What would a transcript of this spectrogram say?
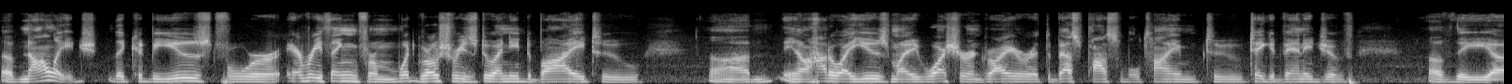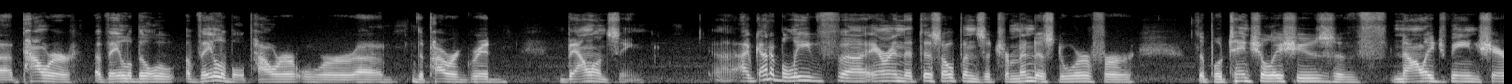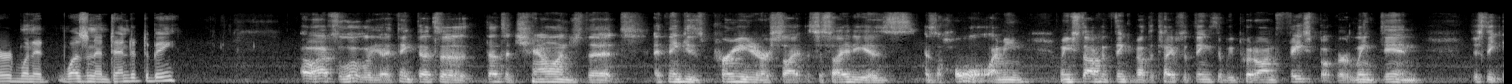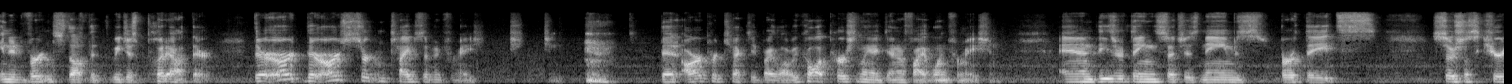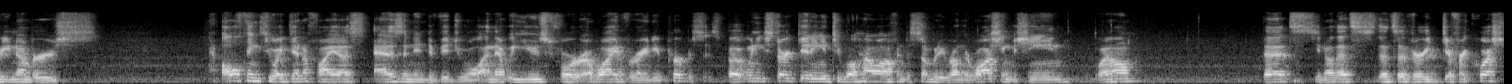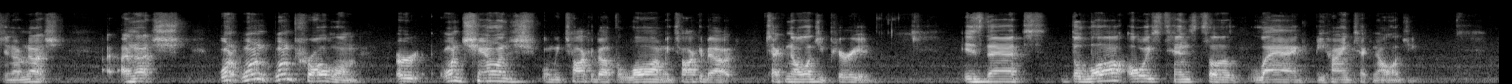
of knowledge that could be used for everything from what groceries do I need to buy to um, you know how do I use my washer and dryer at the best possible time to take advantage of of the uh, power available available power or uh, the power grid balancing I've got to believe, uh, Aaron, that this opens a tremendous door for the potential issues of knowledge being shared when it wasn't intended to be. Oh, absolutely. I think that's a that's a challenge that I think is permeated our society as as a whole. I mean, when you stop and think about the types of things that we put on Facebook or LinkedIn, just the inadvertent stuff that we just put out there. There are there are certain types of information that are protected by law. We call it personally identifiable information. And these are things such as names, birth dates, social security numbers, all things to identify us as an individual and that we use for a wide variety of purposes. But when you start getting into, well, how often does somebody run their washing machine? Well, that's, you know, that's, that's a very different question. I'm not, I'm not, one, one, one problem or one challenge when we talk about the law and we talk about technology, period, is that the law always tends to lag behind technology.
